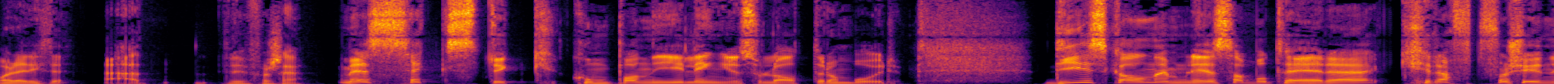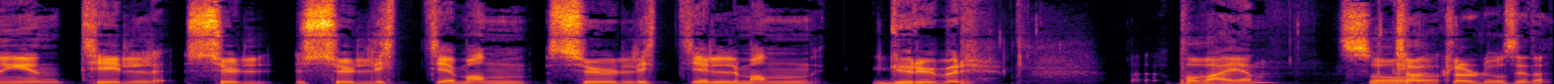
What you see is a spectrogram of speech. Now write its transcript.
Var det riktig? Ja, vi får se. med seks stykk kompani linjesoldater om bord. De skal nemlig sabotere kraftforsyningen til Sulitjelmann Sulitjelmann Gruber. På veien så Klar, klarer du å si det?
